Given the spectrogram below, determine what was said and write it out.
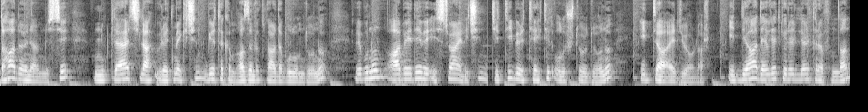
daha da önemlisi nükleer silah üretmek için bir takım hazırlıklarda bulunduğunu ve bunun ABD ve İsrail için ciddi bir tehdit oluşturduğunu iddia ediyorlar. İddia devlet görevlileri tarafından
